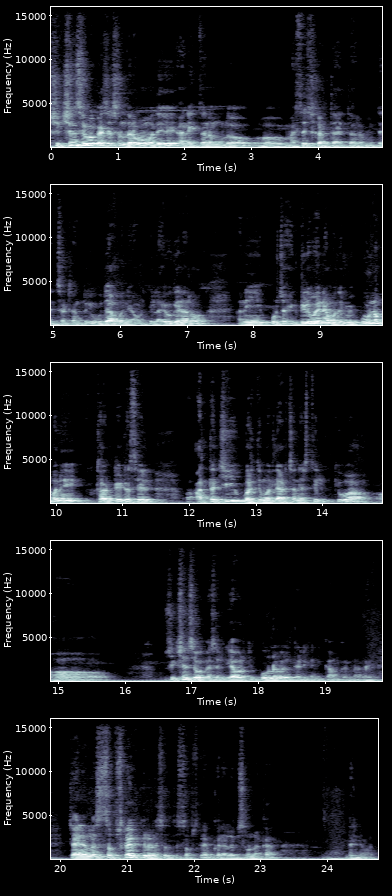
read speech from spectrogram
शिक्षण सेवकाच्या संदर्भामध्ये अनेक जण मुलं मेसेज करतायत तर मी त्यांच्यासाठी सांगतो की उद्या आपण यावरती लाईव्ह घेणार आहोत. आणि पुढच्या एक दीड महिन्यामध्ये मी पूर्णपणे थर्ड टेट असेल आत्ताची भरतीमधल्या अडचणी असतील किंवा शिक्षण सेवक असेल यावरती पूर्ण वेळ त्या ठिकाणी काम करणार आहे. चॅनलला सबस्क्राईब केलं नसेल तर सबस्क्राईब करायला विसरू नका. धन्यवाद.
